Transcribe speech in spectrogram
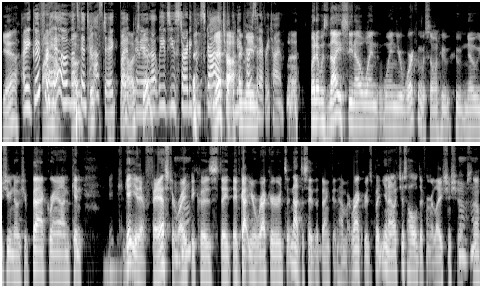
yeah i mean good for wow. him that's fantastic good. but wow, that's i mean good. that leaves you starting from scratch yeah, with a new I person mean, every time but it was nice, you know, when when you're working with someone who who knows you, knows your background, can, can get you there faster, mm-hmm. right? Because they they've got your records. Not to say that the bank didn't have my records, but you know, it's just a whole different relationship. Mm-hmm. So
